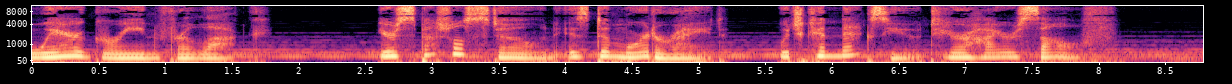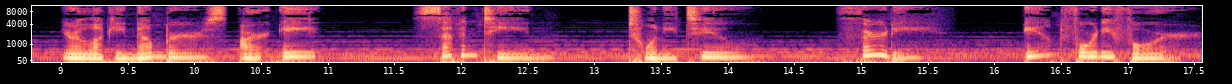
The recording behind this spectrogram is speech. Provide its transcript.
Wear green for luck. Your special stone is dumortierite, which connects you to your higher self. Your lucky numbers are 8, 17, 22, 30, and 44.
